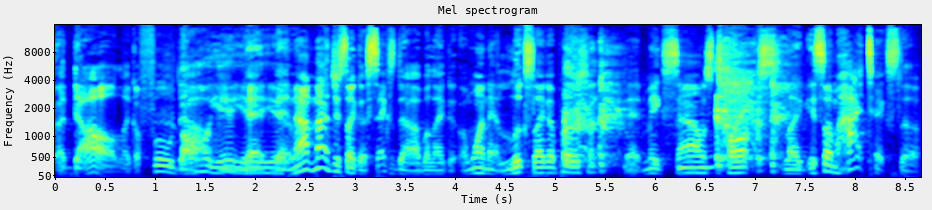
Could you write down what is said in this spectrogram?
a doll, like a full oh, doll. Oh, yeah, yeah, that, yeah. That not not just like a sex doll, but like a one that looks like a person that makes sounds, talks. Like it's some high tech stuff.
